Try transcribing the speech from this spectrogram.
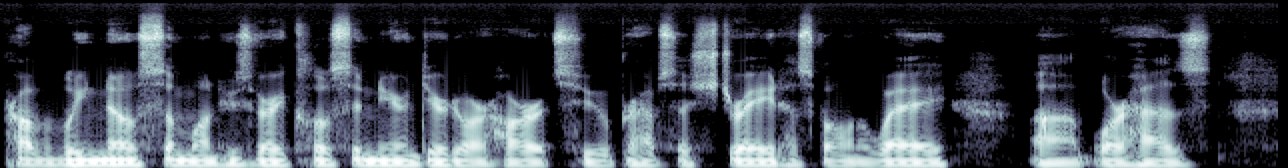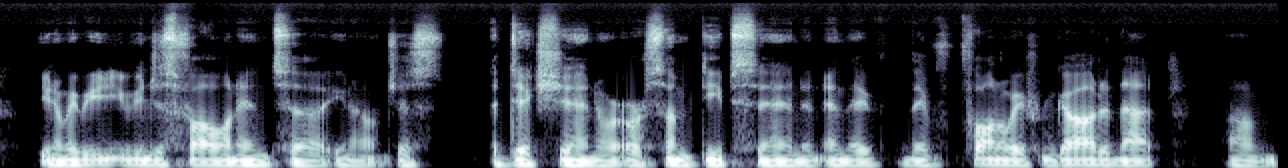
probably know someone who's very close and near and dear to our hearts who perhaps has strayed, has fallen away, um, or has, you know, maybe even just fallen into, you know, just addiction or, or some deep sin and, and they've they've fallen away from God and that um,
